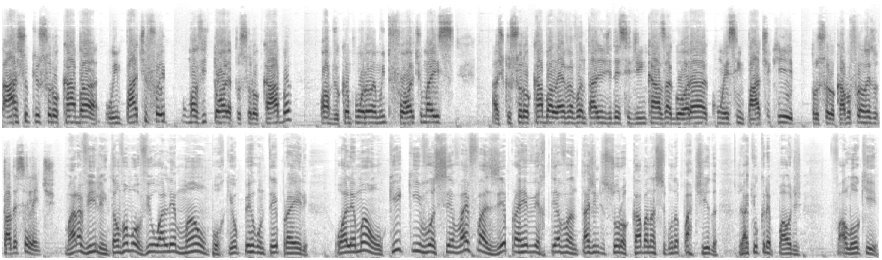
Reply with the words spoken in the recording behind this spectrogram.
acho que o Sorocaba, o empate foi uma vitória para o Sorocaba. Óbvio, o Campo Mourão é muito forte, mas acho que o Sorocaba leva a vantagem de decidir em casa agora com esse empate que para o Sorocaba foi um resultado excelente. Maravilha. Então vamos ouvir o alemão, porque eu perguntei para ele. O alemão, o que, que você vai fazer para reverter a vantagem de Sorocaba na segunda partida? Já que o Crepaldi falou que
